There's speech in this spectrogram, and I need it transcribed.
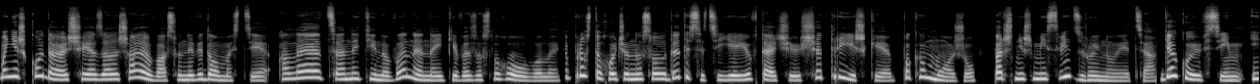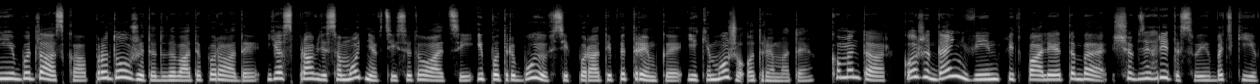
Мені шкода, що я залишаю вас у невідомості, але це не ті новини, на які ви заслуговували. Я просто хочу насолодитися цією втечею ще трішки, поки можу, перш ніж мій світ зруйнується. Дякую всім і, будь ласка, продовжуйте додавати поради. Я справді самотня в цій ситуації і потребую всіх порад і підтримки, які можу отримати. Коментар: кожен день він підпалює тебе, щоб зігріти своїх батьків.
